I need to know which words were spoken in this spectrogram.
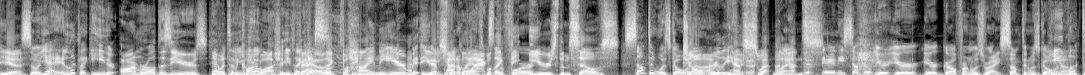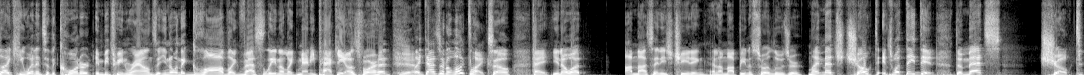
Yeah. So yeah, it looked like he either armor all his ears. Yeah, went to the he- car he- wash and he's like, yeah, like behind the ear, you have sweat glands, but like before- the ears themselves something was going on. don't on. really have sweat glands. Danny, something your your your girlfriend was right. Something was going on. He on. looked like he went into the corner in between rounds, and you know when they glob like Vaseline on like Manny Pacquiao's forehead, Yeah. like that's what it looked like. So hey, you know what? I'm not saying he's cheating, and I'm not being a sore loser. My Mets choked. It's what they did. The Mets choked.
